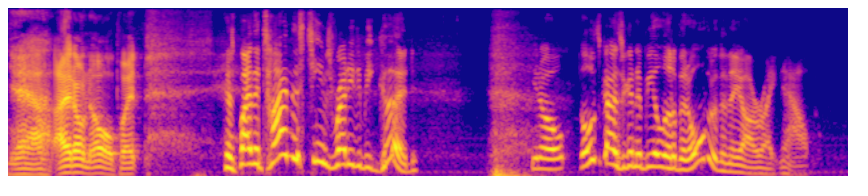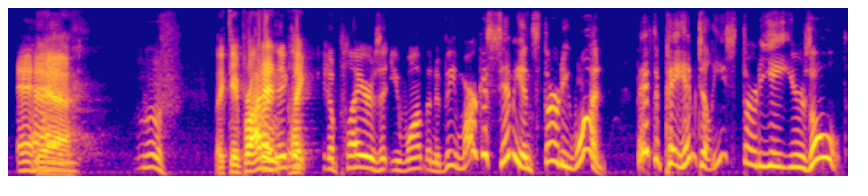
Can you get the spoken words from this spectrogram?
Yeah, I don't know, but Because by the time this team's ready to be good, you know, those guys are going to be a little bit older than they are right now. And oof, like they brought in they like the players that you want them to be? Marcus Semien's thirty-one. They have to pay him till he's thirty-eight years old.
